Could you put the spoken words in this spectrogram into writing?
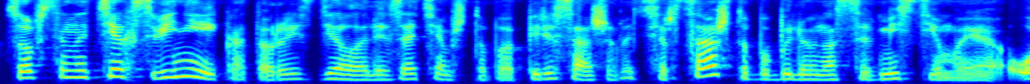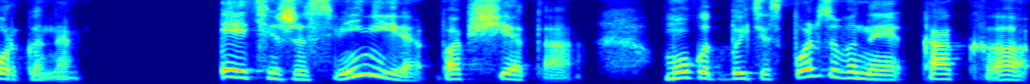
Собственно, тех свиней, которые сделали за тем, чтобы пересаживать сердца, чтобы были у нас совместимые органы, эти же свиньи вообще-то могут быть использованы как э,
